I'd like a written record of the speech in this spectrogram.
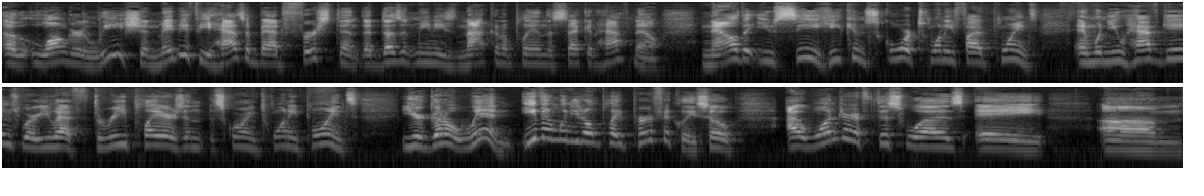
a, longer leash, and maybe if he has a bad first stint, that doesn't mean he's not going to play in the second half now. Now that you see he can score 25 points, and when you have games where you have three players in scoring 20 points, you're going to win, even when you don't play perfectly. So I wonder if this was a um,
